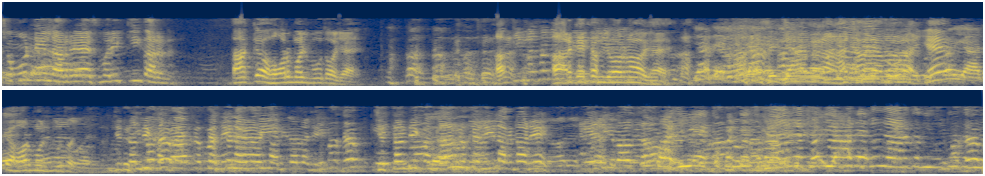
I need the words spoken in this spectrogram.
ਚੋਣ ਨਹੀਂ ਲੜ ਰਿਹਾ ਇਸ ਵਾਰੀ। ਕੀ ਕਾਰਨ? ਹੈ ਤਾਂ ਕਿ ਹੋਰ ਮਜ਼ਬੂਤ ਹੋ ਜਾਏ। ਹਾਰ ਕੇ ਕਮਜ਼ੋਰ ਨਾ ਹੋ ਜਾਏ। ਯਾਰ ਇਹ ਅਸੀਂ ਜਿਨ੍ਹਾਂ ਨੂੰ ਰਾਣਾ ਚਾਹੁੰਦੇ ਉਹਨਾਂ ਨੂੰ ਹਾਰੀਏ ਤੇ ਜਿੱਤਣ ਦੀ ਕਗਾਰ ਨਹੀਂ ਲੱਗਦਾ ਜਿੱਤਣ ਦੀ ਕਗਾਰ ਤੇ ਨਹੀਂ ਲੱਗਦਾ ਜੇ। ਕੇਜਰੀਵਾਲ ਸਾਹਿਬ ਭਾਜੀ ਇੱਕ ਬੰਦੇ ਸਵਾਲ ਰੱਖੋ ਯਾਰ ਕੀਮਾ ਸਾਹਿਬ,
